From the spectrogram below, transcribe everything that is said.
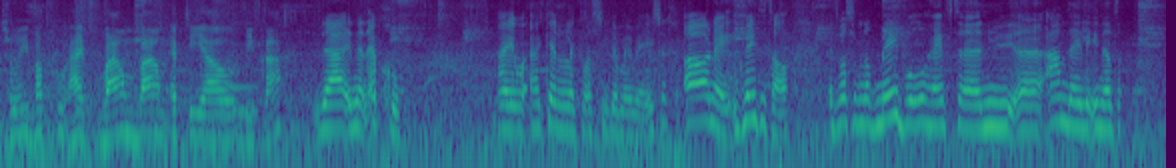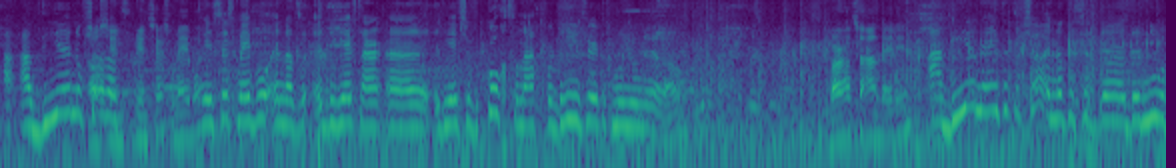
sorry, wat vroeg, hij, waarom, waarom appt hij jou die vraag? Ja, in een appgroep. Hij, hij, kennelijk was hij ermee bezig. Oh nee, ik weet het al. Het was omdat Mabel heeft eh, nu eh, aandelen in dat A- Adyen of zo. Dat- prinses Mabel? Prinses Mabel. En dat, die, heeft haar, eh, die heeft ze verkocht vandaag voor 43 miljoen euro. Waar had ze aandelen in? Adyen heet het of zo. En dat is het, de, de nieuwe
